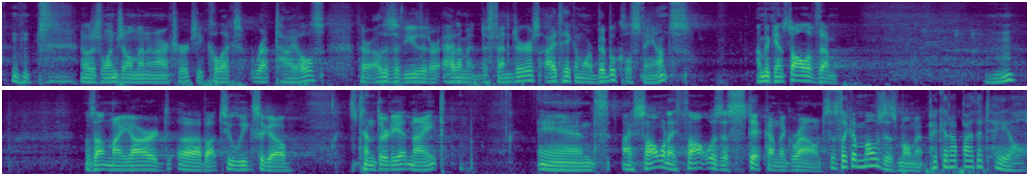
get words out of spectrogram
now, there's one gentleman in our church, he collects reptiles. There are others of you that are adamant defenders. I take a more biblical stance. I'm against all of them. Mm-hmm. I was out in my yard uh, about two weeks ago. It's 10:30 at night, and I saw what I thought was a stick on the ground. So It's like a Moses moment. Pick it up by the tail,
